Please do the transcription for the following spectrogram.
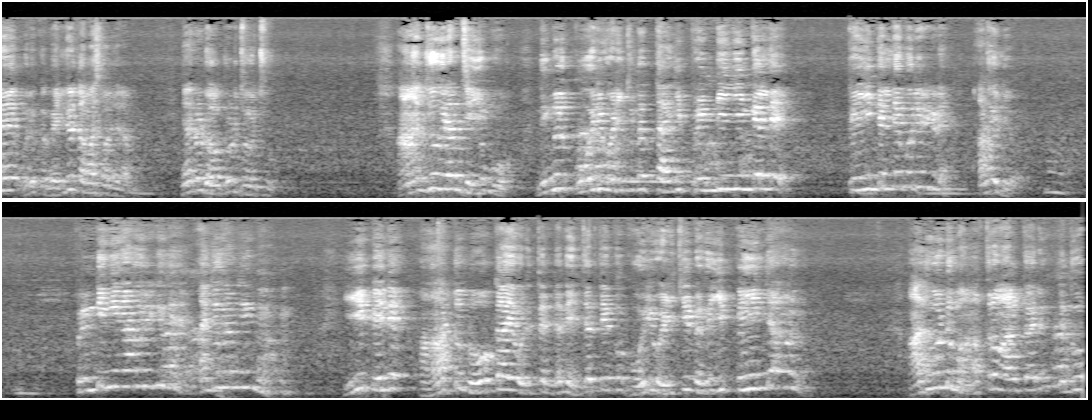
ഞാൻ ഒരു വലിയൊരു തമാശ പറഞ്ഞുതരാം. ഞാനൊരു ഡോക്ടറോട് ചോദിച്ചു. ആൻജിയോഗ്രാം ചെയ്യുമ്പോൾ നിങ്ങൾ കോരി ഒഴിക്കുന്ന തനി പ്രിന്റിംഗ് ഇങ്കല്ലേ പെയിന്റ് അല്ലേ കോരി ഒഴിക്കണേ ആണോ ഇല്ലയോ? പ്രിന്റിംഗ് ആണോ ഒഴിക്കുന്നത് ആൻജിയോഗ്രാം ചെയ്യുന്നത് ഈ പെയിന്റ് ആട്ട് ബ്ലോക്കായ ഒരുത്തന്റെ നെഞ്ചത്തേക്ക് കോരി ഒഴിക്കുന്നത് ഈ പെയിന്റ് ആണ്. അതുകൊണ്ട് മാത്രം ആൾക്കാർ എന്തോ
